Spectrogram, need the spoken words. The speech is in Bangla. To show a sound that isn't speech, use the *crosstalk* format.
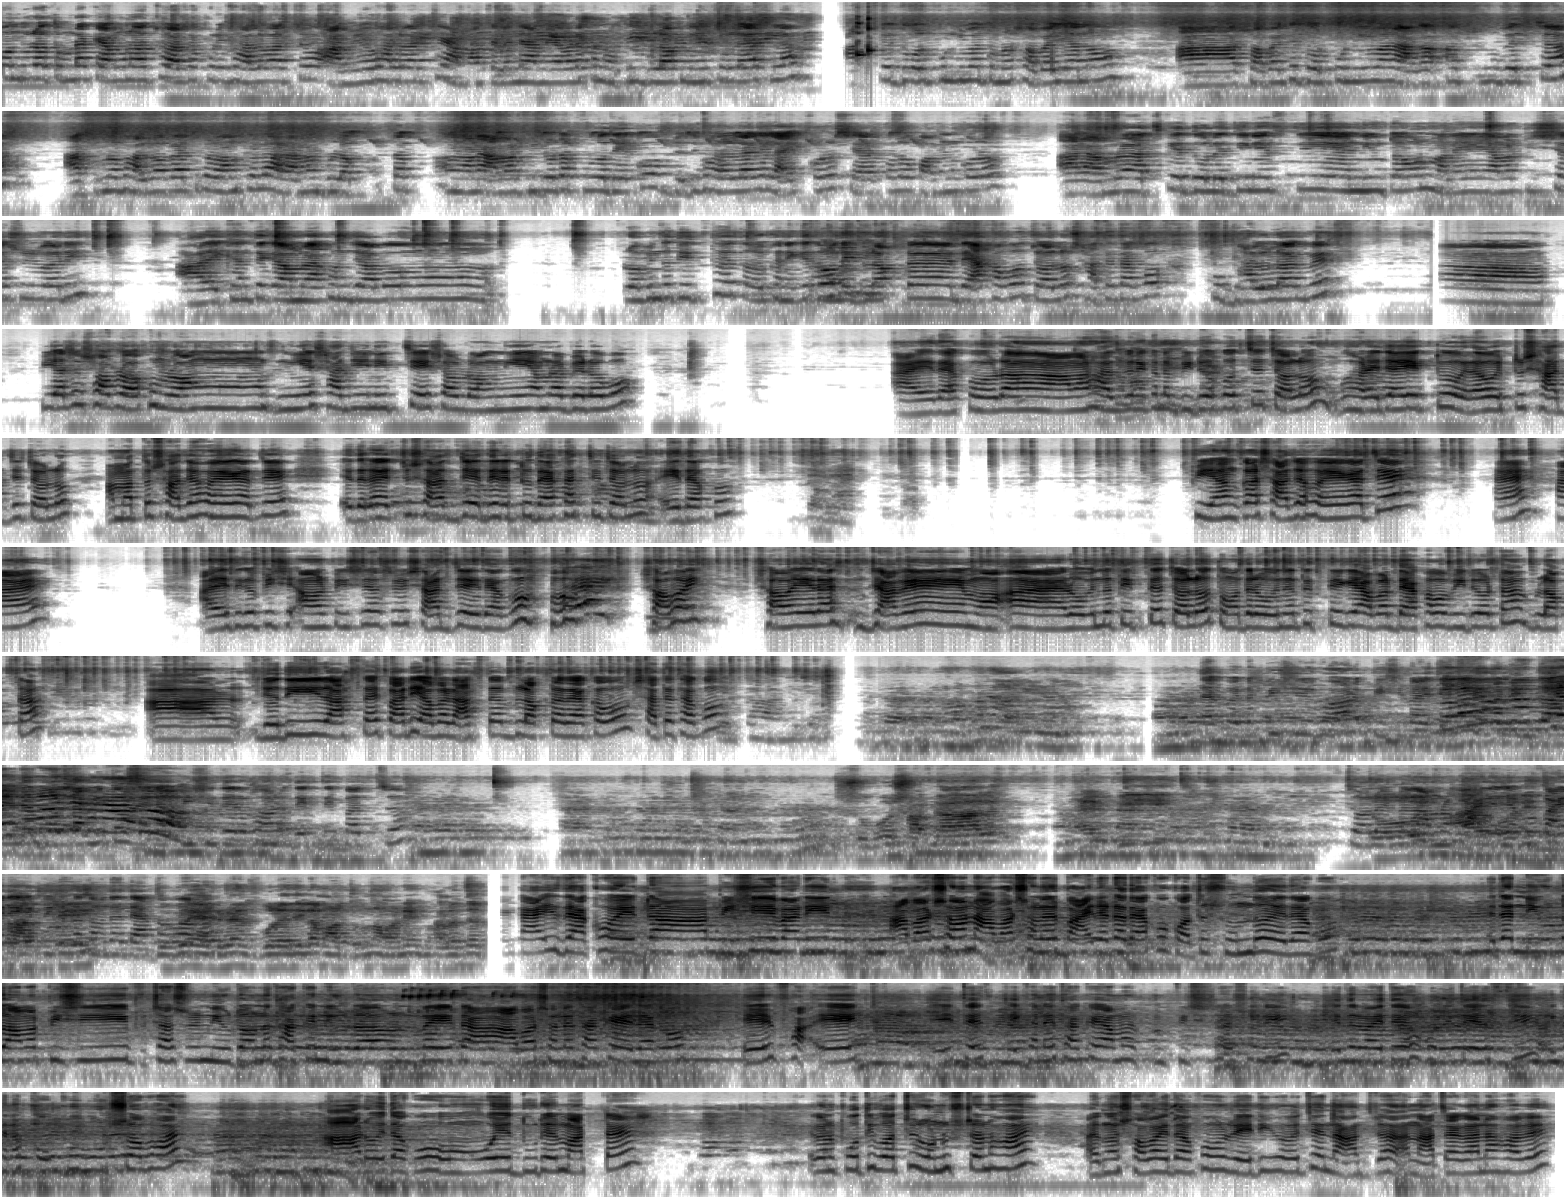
বন্ধুরা, তোমরা কেমন আছো? আশা করি ভালো আছো। আমিও ভালো আছি। আমার চ্যানেলে আমি আবার একটা নতুন ব্লগ নিয়ে চলে আসলাম। আজকে দোল পূর্ণিমা, তোমরা সবাই জানো। আর সবাইকে দোল পূর্ণিমার আগা শুভেচ্ছা। আর তোমরা ভালোভাবে আজকে রং খেলো। আর আমার ব্লগটা মানে আমার ভিডিওটা পুরো দেখো। যদি ভালো লাগে লাইক করো শেয়ার করো কমেন্ট করো। আর আমরা আজকে দোলের দিন এসেছি নিউ টাউন মানে আমার পিসি শাশুড়ি বাড়ি। আর এখান থেকে আমরা এখন যাব রবীন্দ্র তীর্থ তো ওখানে গিয়ে তোমাদের ব্লগটা দেখাবো। চলো সাথে থাকো খুব ভালো লাগবে। পিয়াসে সব রকম রং নিয়ে সাজিয়ে নিচ্ছে এই সব রং নিয়ে আমরা বেরোবো। আর দেখো ওরা আমার হাজব্যান্ড এখানে ভিডিও করছে। চলো ঘরে যাই একটু এরাও একটু সাজছে চলো। আমার তো সাজা হয়ে গেছে এদেরও একটু সাজছে এদের একটু দেখাচ্ছি চলো। এই দেখো। প্রিয়াঙ্কা সাজা হয়ে গেছে। হ্যাঁ হ্যাঁ আর এদিকে পিসি আমার পিসি শাশুড়ি এই দেখো। সবাই সবাই এরা যাবে রবীন্দ্র তীর্থে চলো তোমাদের রবীন্দ্র তীর্থে গিয়ে আবার দেখাবো ভিডিওটা ব্লগটা। আর যদি রাস্তায় পারি আবার রাস্তায় ব্লগটা দেখাবো সাথে থাকো। দেখো এটা পিসির ঘর পিসি বাড়িতে গিয়ে এবার কিন্তু আমরা বললামই তো আর এটা পিসিদের ঘর দেখতেই পাচ্ছ। শুভ সকাল হ্যাপি চলো এবার আমরা বাইরে যাব বাইরে গিয়ে ভিডিওটা তোমাদের দেখাবো আবার। অ্যাডভান্স বলে দিলাম আর তোমরা অনেক ভালো থেকো। গাইজ দেখো এটা পিসির বাড়ির আবাসন। আবাসনের বাইরেটা দেখো কত সুন্দর এ দেখো। এটা নিউ আমার পিসি শাশুড়ি নিউ টাউনে থাকে নিউ টাউনে এটা আবাসনে থাকে এই দেখো। এই এইতে এখানে থাকে আমার পিসি শাশুড়ি এদের বাড়িতে হোলিতে এসেছি এখানে খুব খুব উৎসব হয়। আর ওই দেখো ওই দূরের মাঠটায় এখানে প্রতি বছর অনুষ্ঠান হয়। এখানে সবাই দেখো রেডি হয়েছে, নাচা নাচা গানা হবে।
